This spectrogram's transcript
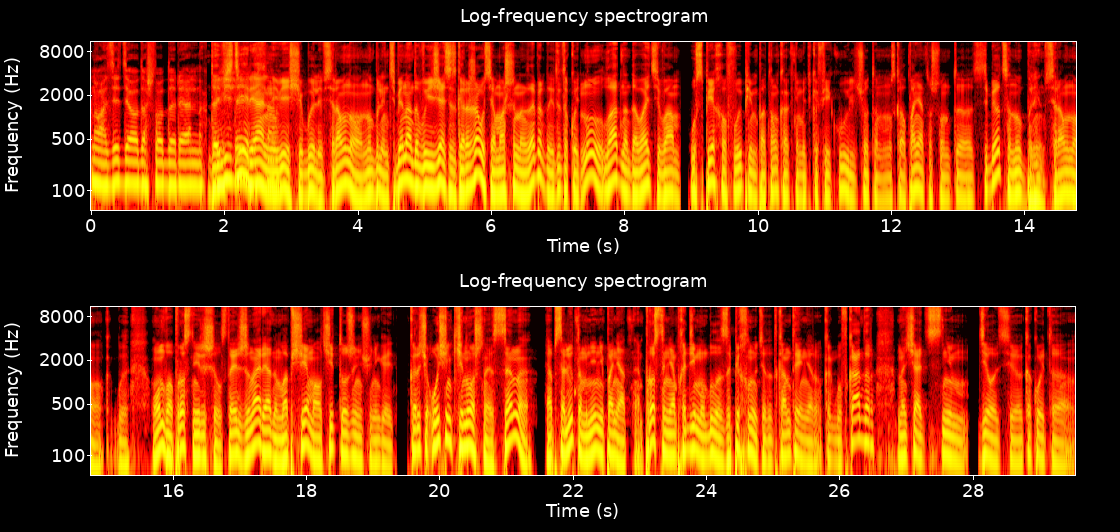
Ну, а здесь дело дошло до реальных Да вещей, везде реальные вещи были, все равно. Ну, блин, тебе надо выезжать из гаража, у тебя машина заперта, и ты такой, ну, ладно, давайте вам успехов выпьем потом как-нибудь кофейку или что там. Он сказал, понятно, что он э, стебется, ну, блин, все равно, как бы, он вопрос не решил. Стоит жена рядом, вообще молчит, тоже ничего не говорит. Короче, очень киношная сцена, абсолютно мне непонятная. Просто необходимо было запихнуть этот контейнер как бы в кадр, начать с ним делать э, какой-то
